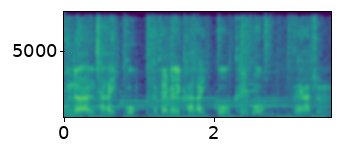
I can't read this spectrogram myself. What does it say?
운전하는 차가 있고 그 패밀리카가 있고 그리고 내가 좀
